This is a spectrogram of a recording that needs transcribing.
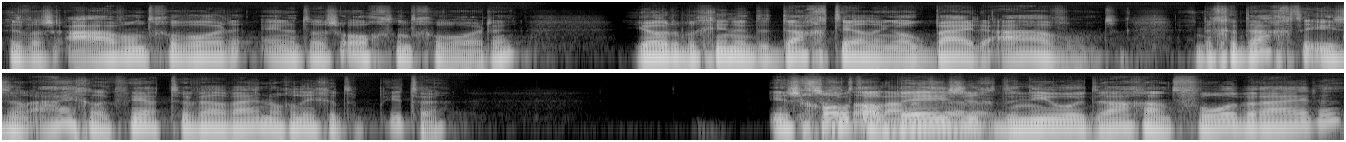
het was avond geworden en het was ochtend geworden. Joden beginnen de dagtelling ook bij de avond. En de gedachte is dan eigenlijk, ja, terwijl wij nog liggen te pitten, is God, God al bezig de nieuwe dag aan het voorbereiden.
